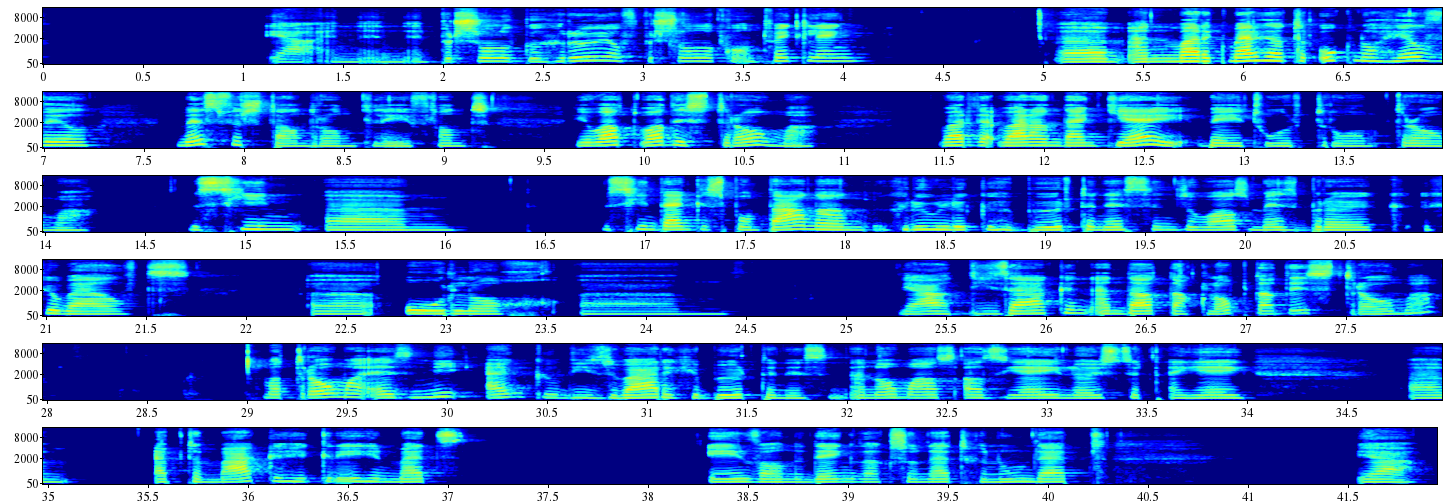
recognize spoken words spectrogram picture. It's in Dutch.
ja, in, in, persoonlijke groei of persoonlijke ontwikkeling. Um, en, maar ik merk dat er ook nog heel veel misverstand rond leeft. Want wat, wat is trauma? Waar, waaraan denk jij bij het woord trauma? Misschien, um, misschien denk je spontaan aan gruwelijke gebeurtenissen zoals misbruik, geweld, uh, oorlog, um, ja, die zaken. En dat, dat klopt, dat is trauma. Maar trauma is niet enkel die zware gebeurtenissen. En nogmaals, als jij luistert en jij um, hebt te maken gekregen met een van de dingen dat ik zo net genoemd heb, ja,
